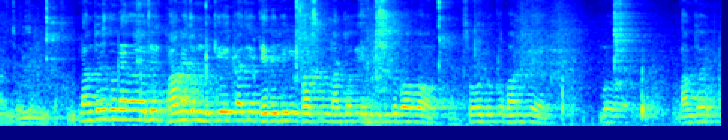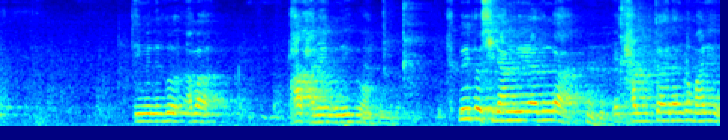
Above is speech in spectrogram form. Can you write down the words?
많이 놀라는 것 같습니다. 남쪽에도 내가 어제 밤에 좀 늦게까지 대대비를 봤습니다. 남쪽 MBC도 보고 서울도 봤는데 뭐 남쪽 이민들도 아마 다 분위기고 특별히 또 실향민이라든가 탈북자라든가 많이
